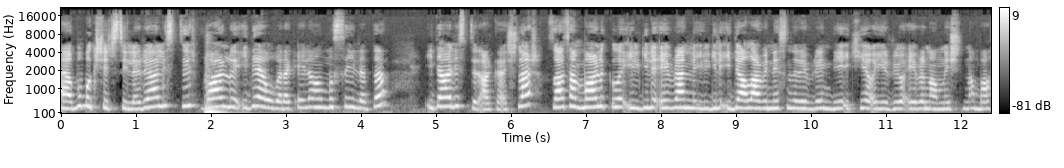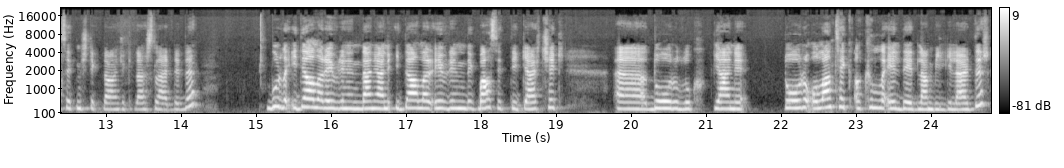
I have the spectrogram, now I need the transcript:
E, bu bakış açısıyla realisttir. Varlığı idea olarak ele almasıyla da idealisttir arkadaşlar. Zaten varlıkla ilgili, evrenle ilgili idealar ve nesneler evreni diye ikiye ayırıyor. Evren anlayışından bahsetmiştik daha önceki derslerde de. Burada idealar evreninden yani idealar evreninde bahsettiği gerçek e, doğruluk yani doğru olan tek akılla elde edilen bilgilerdir.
